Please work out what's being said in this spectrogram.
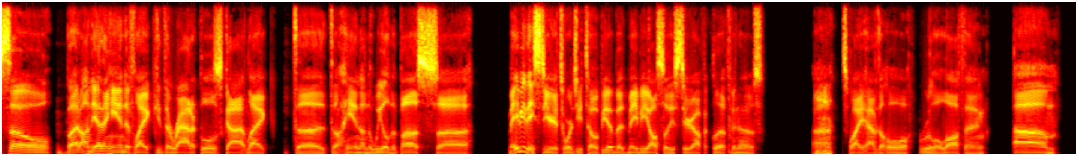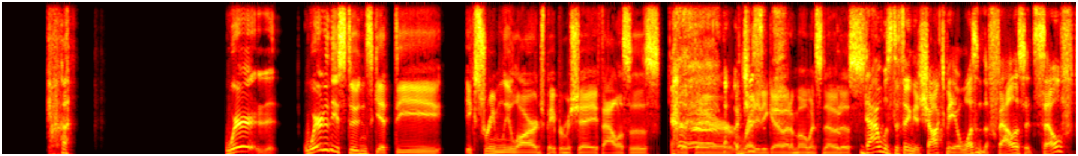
so, but on the other hand, if like the radicals got like the the hand on the wheel of the bus, uh, maybe they steer you towards utopia, but maybe also they steer you off a cliff. Who knows? Uh, Mhm. that's why you have the whole rule of law thing. Um, where where do these students get the extremely large paper mache phalluses that they're Just- ready to go at a moment's notice? That was the thing that shocked me. It wasn't the phallus itself;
